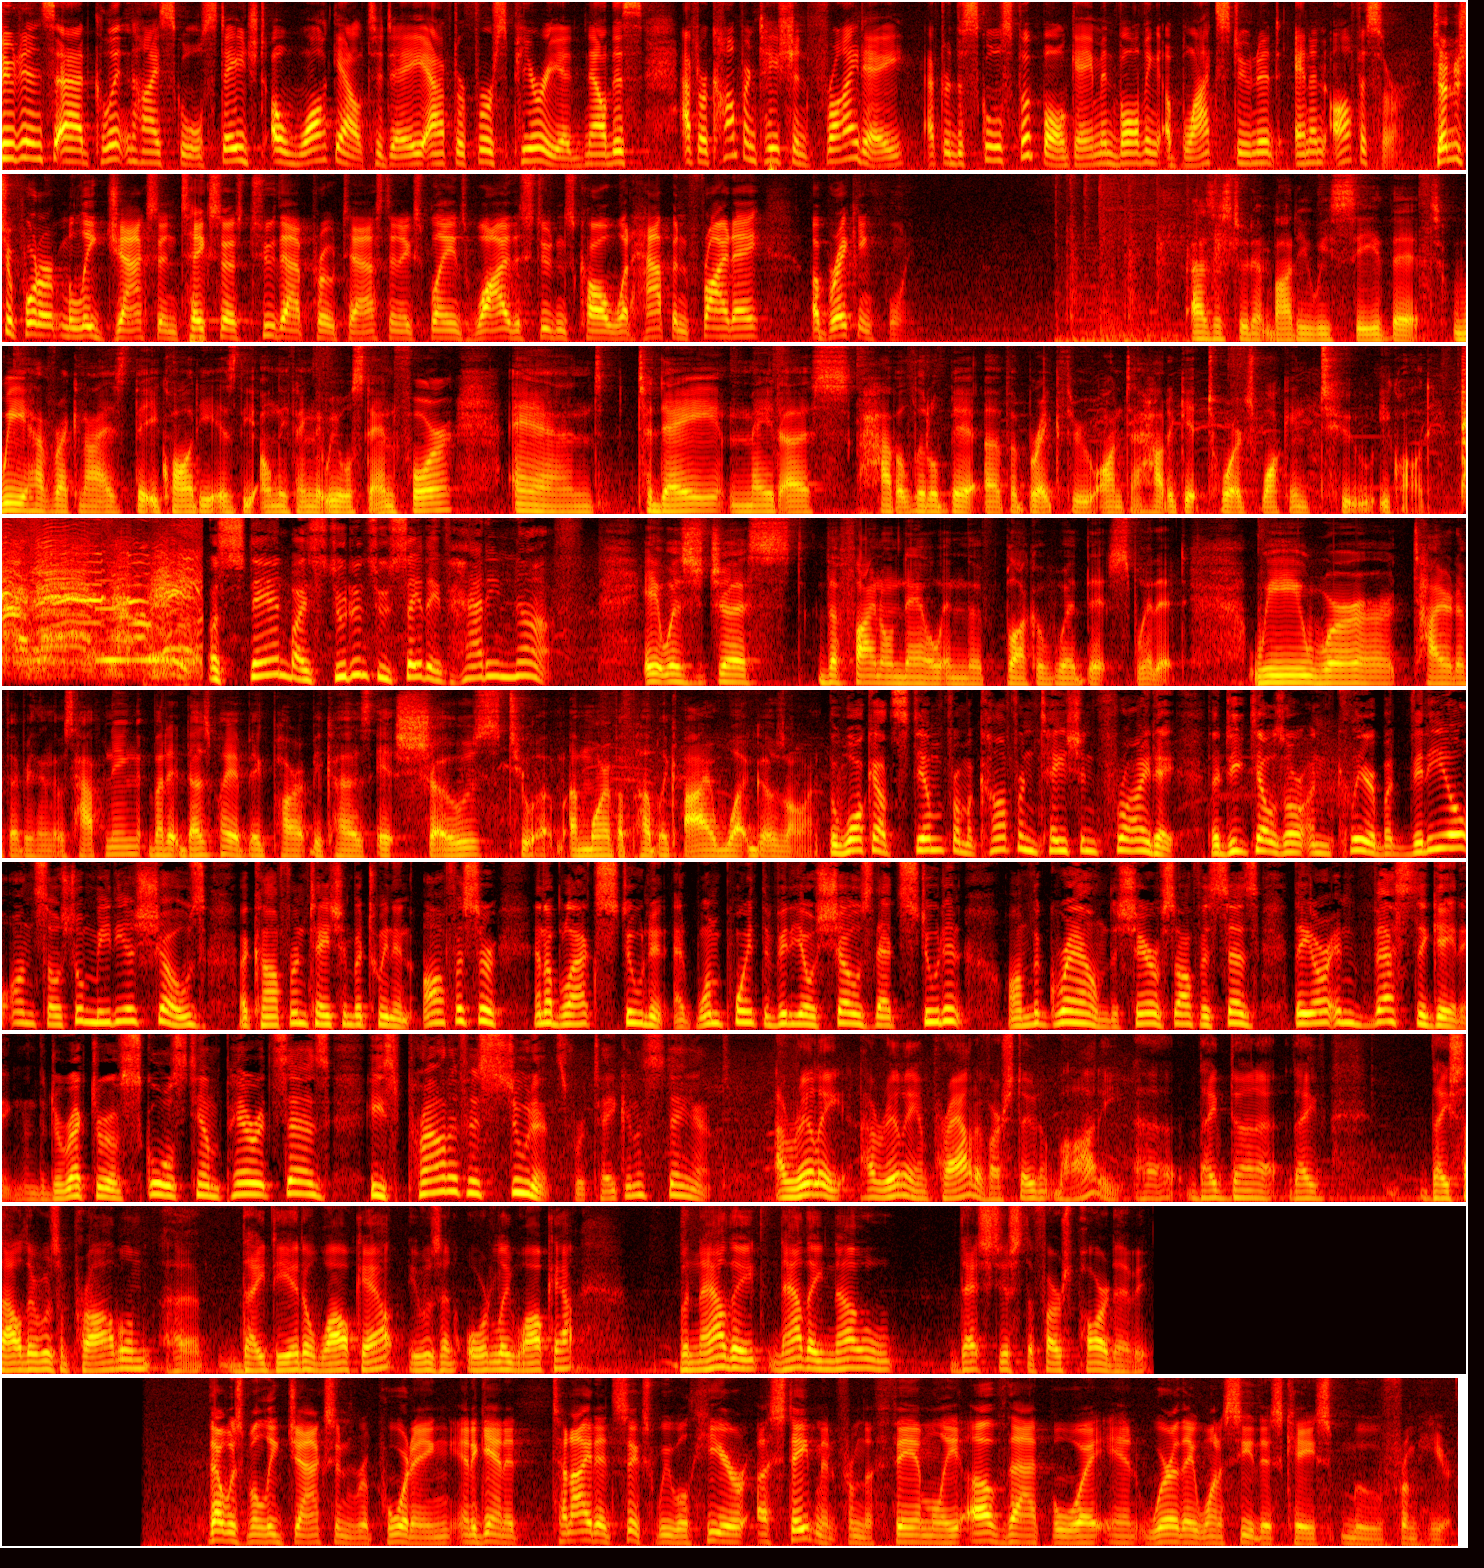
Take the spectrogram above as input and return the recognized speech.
Students at Clinton High School staged a walkout today after first period. Now this after a confrontation Friday after the school's football game involving a black student and an officer. 10News reporter Malik Jackson takes us to that protest and explains why the students call what happened Friday a breaking point. As a student body, we see that we have recognized that equality is the only thing that we will stand for. And today made us have a little bit of a breakthrough onto how to get towards walking to equality. A stand by students who say they've had enough. It was just the final nail in the block of wood that split it. We were tired of everything that was happening, but it does play a big part because it shows to a, a, more of a public eye what goes on. The walkout stemmed from a confrontation Friday. The details are unclear, but video on social media shows a confrontation between an officer and a black student. At one point, the video shows that student on the ground. The sheriff's office says they are investigating, and the director of schools, Tim Parrott, says he's proud of his students for taking a stand. I really, I really am proud of our student body. Uh, they've done a, they've, they saw there was a problem. Uh, they did a walkout. It was an orderly walkout, but now they, now they know that's just the first part of it. That was Malik Jackson reporting. And again, at, tonight at 6, we will hear a statement from the family of that boy and where they want to see this case move from here.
